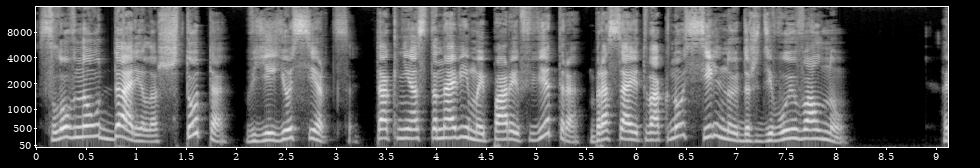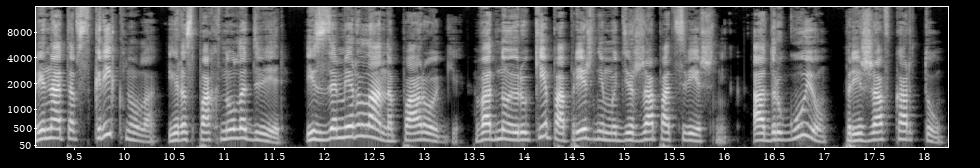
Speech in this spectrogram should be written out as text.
Словно ударило что-то в ее сердце. Так неостановимый порыв ветра бросает в окно сильную дождевую волну. Рената вскрикнула и распахнула дверь и замерла на пороге, в одной руке по-прежнему держа подсвечник, а другую прижав к рту.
